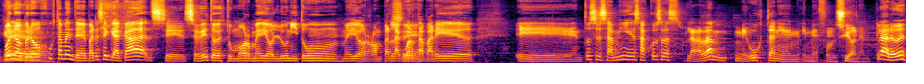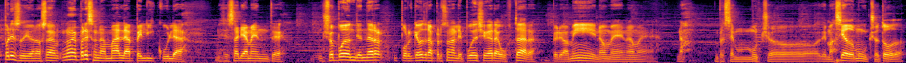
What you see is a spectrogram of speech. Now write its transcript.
quedé- Bueno, pero justamente me parece que acá se, se ve todo este humor medio Looney Tunes, medio romper la Sí. cuarta pared. Eh, entonces a mí esas cosas, la verdad, me gustan y, y me funcionan. Claro, es por eso digo, no, o sea, no me parece una mala película, necesariamente. Yo puedo entender por qué a otra persona le puede llegar a gustar, pero a mí no me. no me. no. Me parece mucho. demasiado mucho todo.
